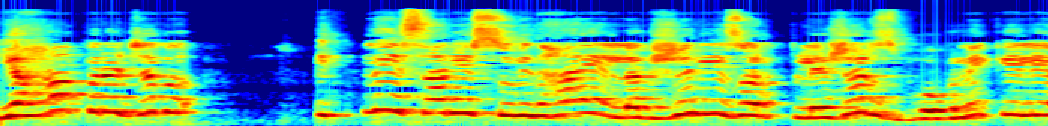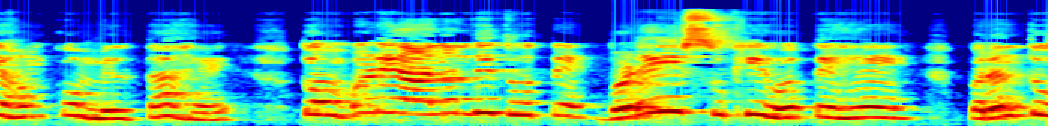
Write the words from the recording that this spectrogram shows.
यहाँ पर जब इतनी सारी सुविधाएँ लग्जरीज और प्लेजर्स भोगने के लिए हमको मिलता है तो हम बड़े आनंदित होते हैं, बड़े ही सुखी होते हैं। परंतु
